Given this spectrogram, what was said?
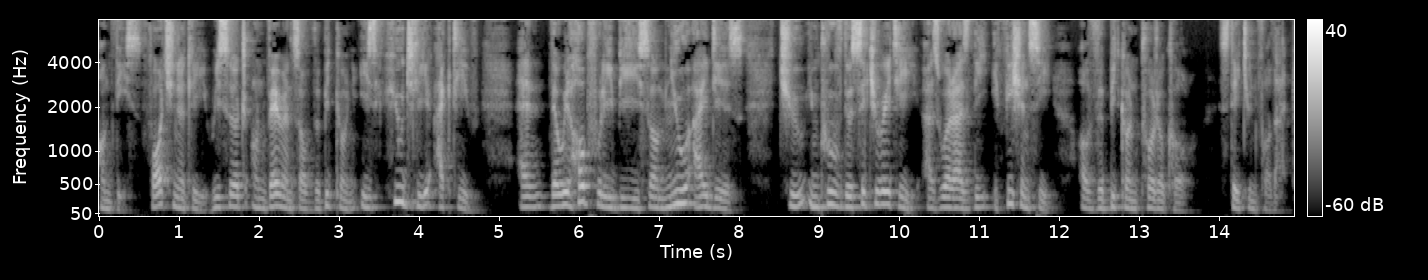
on this. Fortunately, research on variants of the Bitcoin is hugely active, and there will hopefully be some new ideas to improve the security as well as the efficiency of the Bitcoin protocol. Stay tuned for that.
